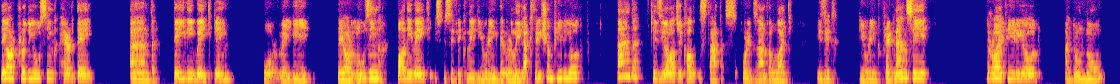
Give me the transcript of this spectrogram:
they are producing per day, and daily weight gain, or maybe they are losing body weight, specifically during the early lactation period, and physiological status. For example, like, is it during pregnancy, dry period, I don't know,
